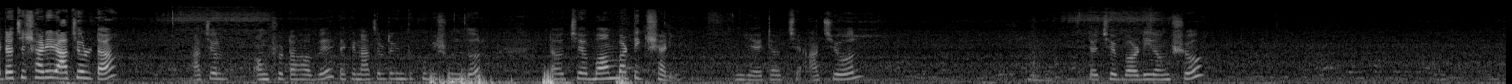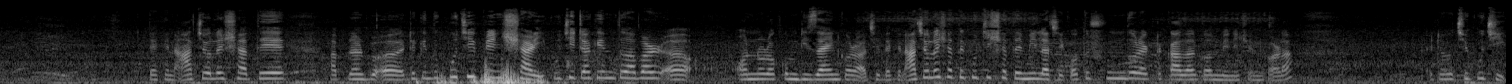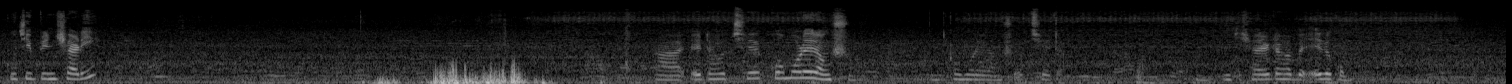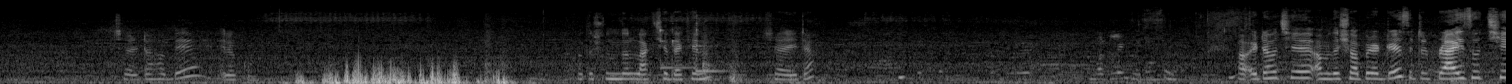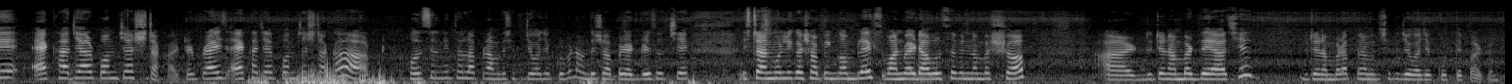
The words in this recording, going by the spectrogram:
এটা হচ্ছে শাড়ির আঁচলটা। আঁচল অংশটা হবে। দেখেন আঁচলটা কিন্তু খুবই সুন্দর। এটা হচ্ছে বম্বাটিক শাড়ি। যে এটা হচ্ছে আঁচল। এটা হচ্ছে বডির অংশ। দেখেন আঁচলের সাথে আপনার এটা কিন্তু কুচি প্রিন্ট শাড়ি। কুচিটা কিন্তু আবার অন্যরকম ডিজাইন করা আছে। দেখেন আঁচলের সাথে কুচির সাথে মিল আছে। কত সুন্দর একটা কালার কম্বিনেশন করা। এটা হচ্ছে কুচি কুচি প্রিন্ট শাড়ি। আর এটা হচ্ছে কোমরের অংশ। কোমরের অংশ হচ্ছে এটা। শাড়িটা হবে এরকম। শাড়িটা হবে এরকম। কত সুন্দর লাগছে দেখেন শাড়িটা। এটা হচ্ছে আমাদের শপের অ্যাড্রেস এটার প্রাইস হচ্ছে এক হাজার পঞ্চাশ টাকা। এটার প্রাইস এক হাজার পঞ্চাশ টাকা। হোলসেল নিতে হলে আপনারা আমাদের সাথে যোগাযোগ করবেন। আমাদের শপের অ্যাড্রেস হচ্ছে star Mallika shopping complex one by double seven number shop আর দুটা নাম্বার দেওয়া আছে। দুটা নাম্বার আপনারা আমাদের সাথে যোগাযোগ করতে পারবেন।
